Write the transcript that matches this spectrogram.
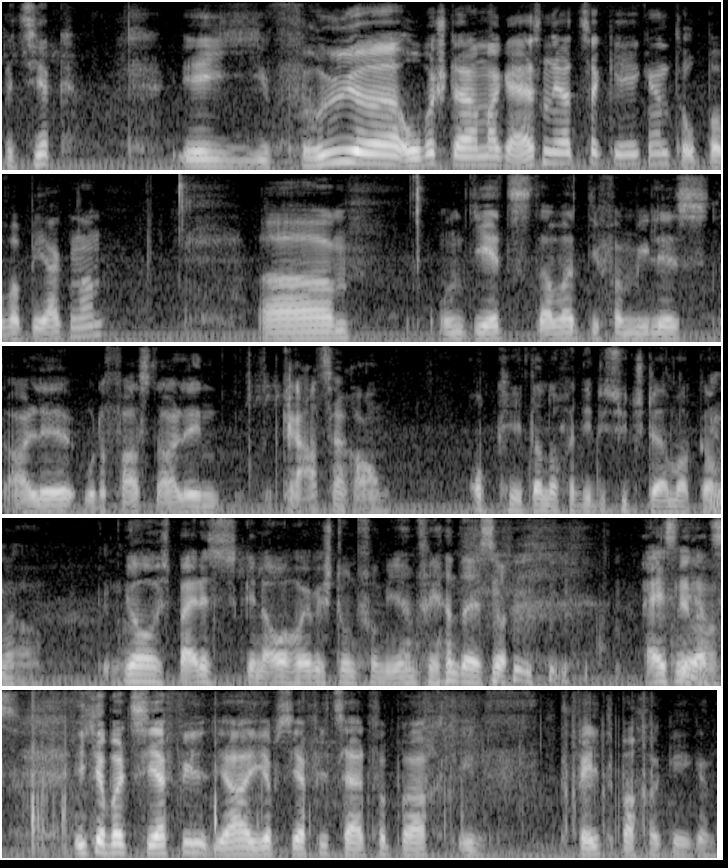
Bezirk. Ich, früher Obersteiermark Eisenerzer Gegend, Opa war Bergmann. Ähm, und jetzt aber die Familie ist alle oder fast alle in Grazer Raum. Okay, dann nachher in die Südsteiermark gegangen. Genau, genau. Ja, ist beides genau eine halbe Stunde von mir entfernt. Also Eisenerz. Ich habe halt sehr viel, ja, ich habe sehr viel Zeit verbracht in Feldbacher Gegend.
